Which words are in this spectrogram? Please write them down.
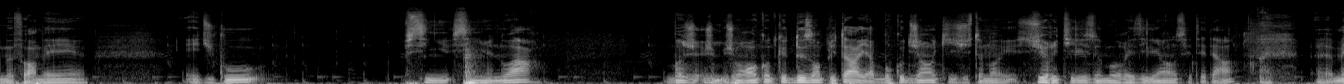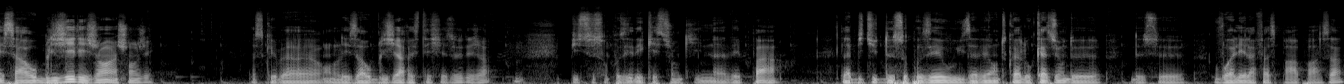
me former. Et du coup, signe, signe noir, bon, je, je- je me rends compte que deux ans plus tard, il y a beaucoup de gens qui justement surutilisent le mot résilience, etc. Euh, mais ça a obligé les gens à changer. Parce que bah, on les a obligés à rester chez eux déjà. Puis ils se sont posé des questions qu'ils n'avaient pas l'habitude de se poser, ou ils avaient en tout cas l'occasion de, de se voiler la face par rapport à ça.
